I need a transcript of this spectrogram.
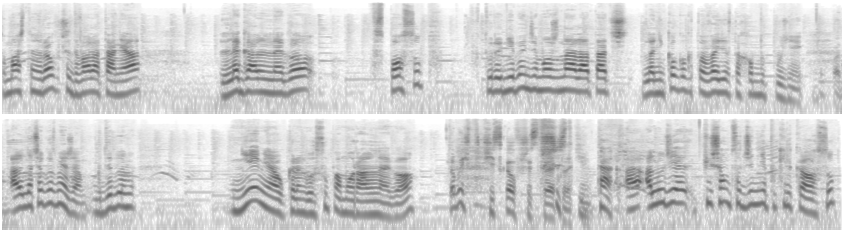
to masz ten rok czy dwa latania legalnego w sposób, w który nie będzie można latać dla nikogo, kto wejdzie w to hobby później. Dokładnie. Ale do czego zmierzam? Gdybym nie miał kręgosłupa moralnego, To byś wciskał wszystko. Wszystkim, tak. A, a ludzie piszą codziennie po kilka osób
